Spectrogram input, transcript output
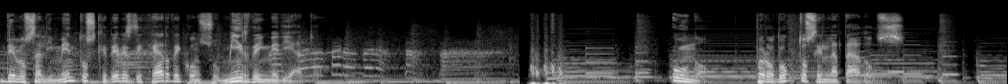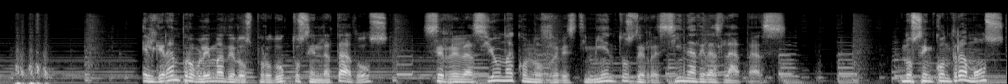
de los alimentos que debes dejar de consumir de inmediato. 1. Productos enlatados. El gran problema de los productos enlatados se relaciona con los revestimientos de resina de las latas nos encontramos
